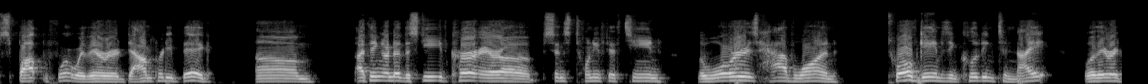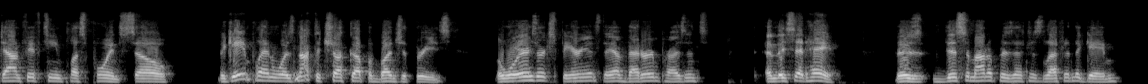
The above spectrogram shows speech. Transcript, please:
spot before where they were down pretty big. Um, I think under the Steve Kerr era since 2015, the Warriors have won 12 games, including tonight, where they were down 15 plus points. So the game plan was not to chuck up a bunch of threes. The Warriors are experienced, they have veteran presence, and they said, hey, there's this amount of possessions left in the game.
